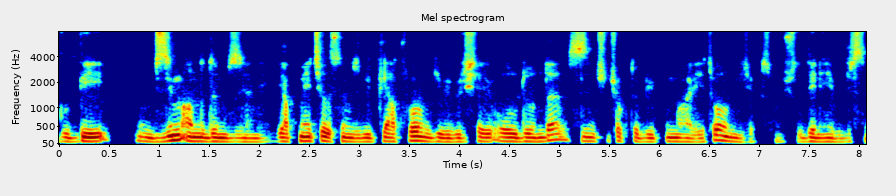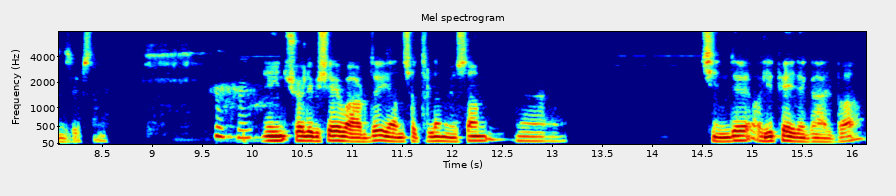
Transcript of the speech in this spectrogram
bu bir bizim anladığımız yani yapmaya çalıştığımız bir platform gibi bir şey olduğunda sizin için çok da büyük bir maliyeti olmayacak sonuçta deneyebilirsiniz hepsini. Hı hı. şöyle bir şey vardı yanlış hatırlamıyorsam Çin'de Alipay'de galiba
